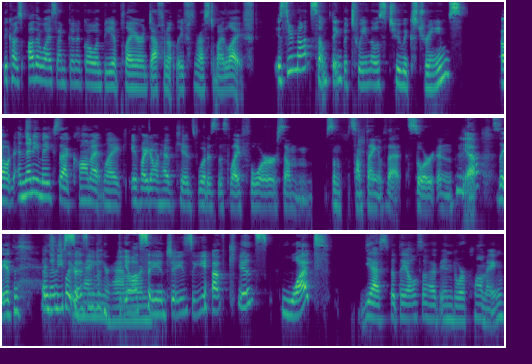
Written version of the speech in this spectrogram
Because otherwise, I'm going to go and be a player indefinitely for the rest of my life. Is there not something between those two extremes? Oh, and then he makes that comment like, "If I don't have kids, what is this life for?" or some some something of that sort. And yeah, like, and then he says even Beyonce on? and Jay Z have kids. What? Yes, but they also have indoor plumbing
